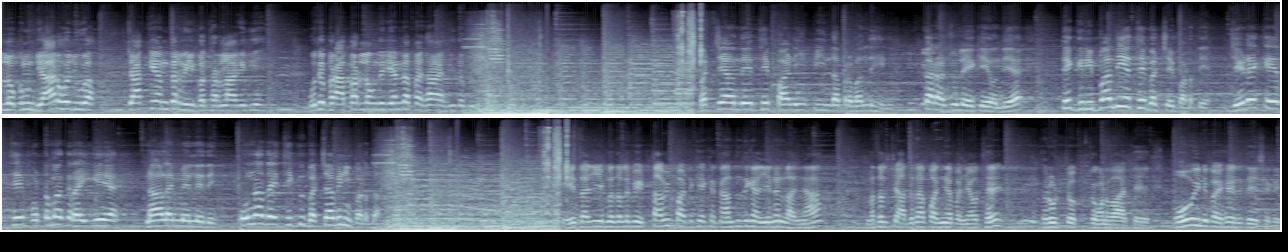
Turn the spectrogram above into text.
ਲੋਕਾਂ ਨੂੰ ਜ਼ਾਹਰ ਹੋ ਜਾਊਗਾ। ਚੱਕ ਕੇ ਅੰਦਰ ਨਹੀਂ ਪੱਥਰ ਲਾ ਕੇ ਜੀ ਇਹ। ਉਹਦੇ ਬਰਾਬਰ ਲਾਉਂਦੇ ਜਿਹਨਾਂ ਦਾ ਪੈਸਾ ਆਇਆ ਸੀ ਤਾਂ ਕੋਈ। ਬੱਚਿਆਂ ਦੇ ਇੱਥੇ ਪਾਣੀ ਪੀਣ ਦਾ ਪ੍ਰਬੰਧ ਹੈ ਨਹੀਂ। ਘਰਾਂ ਚੋਂ ਲੈ ਕੇ ਆਉਂਦੇ ਆ। ਤੇ ਗਰੀਬਾਂ ਦੀ ਇੱਥੇ ਬੱਚੇ ਪੜ੍ਹਦੇ ਆ। ਜਿਹੜੇ ਕਿ ਇੱਥੇ ਫੋਟੋਆਂ ਕਰਾਈ ਗਏ ਆ ਨਾਲ ਐਮਐਲਏ ਦੇ ਉਹਨਾਂ ਦਾ ਇੱਥੇ ਕੋਈ ਬੱਚਾ ਵੀ ਨਹੀਂ ਪੜ੍ਹਦਾ। ਇਹ ਤਾਂ ਜੀ ਮਤਲਬ ਇੱਟਾਂ ਵੀ ਪੱਟ ਕੇ ਇੱਕ ਕੰਧ ਦੀਆਂ ਜਿਹਨਾਂ ਲਾਈਆਂ ਮਤਲਬ ਚਾਦਰਾਂ ਪਾਈਆਂ ਪਈਆਂ ਉੱਥੇ ਰੋਟੀ ਟੁੱਕ ਪਕਾਉਣ ਵਾਸਤੇ। ਉਹ ਵੀ ਨਹੀਂ ਪੈਸੇ ਦੇ ਸਕੇ।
